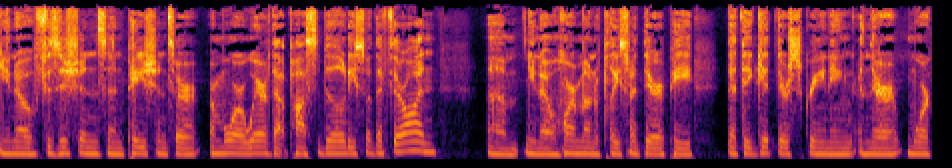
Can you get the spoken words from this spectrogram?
you know physicians and patients are are more aware of that possibility. So that if they're on um, you know hormone replacement therapy, that they get their screening and they're more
